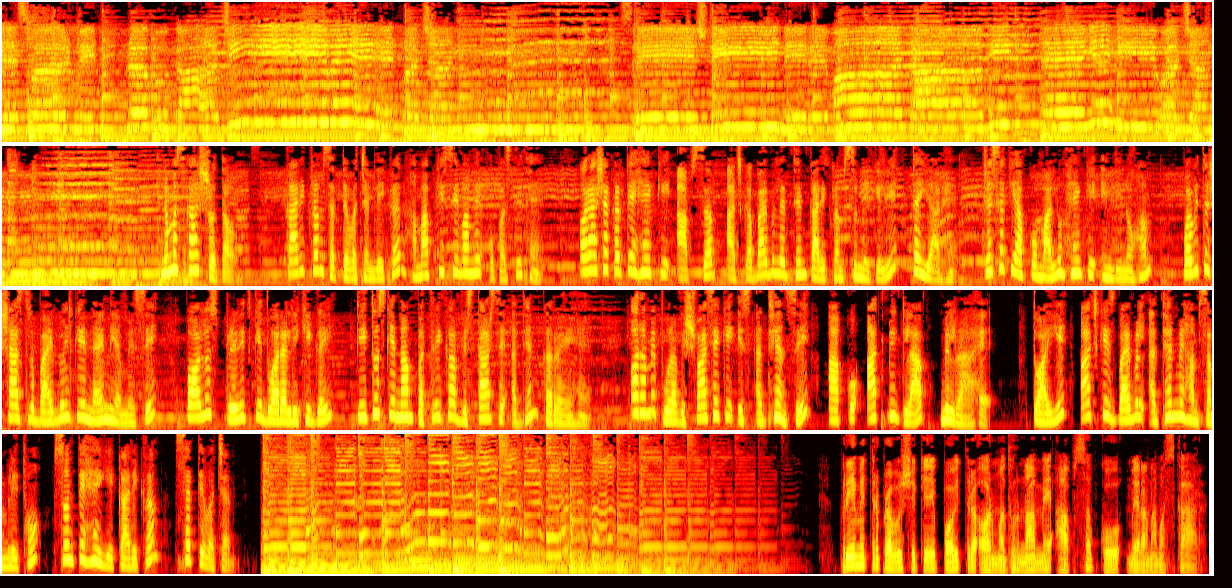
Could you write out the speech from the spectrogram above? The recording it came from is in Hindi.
प्रभु नमस्कार श्रोताओं, कार्यक्रम सत्य वचन लेकर हम आपकी सेवा में उपस्थित हैं और आशा करते हैं कि आप सब आज का बाइबल अध्ययन कार्यक्रम सुनने के लिए तैयार हैं। जैसा कि आपको मालूम है कि इन दिनों हम पवित्र शास्त्र बाइबल के नए नियम में से पॉलुस प्रेरित के द्वारा लिखी गई तीतुस के नाम पत्री का विस्तार से अध्ययन कर रहे हैं और हमें पूरा विश्वास है कि इस अध्ययन से आपको आत्मिक लाभ मिल रहा है। तो आइए आज के इस बाइबल अध्ययन में हम सम्मिलित हों। सुनते हैं ये कार्यक्रम सत्य वचन प्रिय मित्र प्रभु के पवित्र और मधुर नाम में आप सबको मेरा नमस्कार।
